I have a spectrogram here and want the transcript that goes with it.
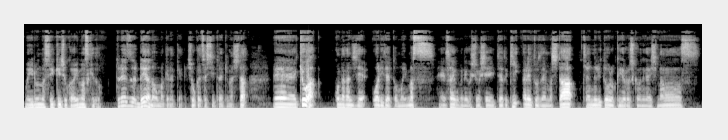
まあ、いろんな成形色ありますけど、とりあえずレアなおまけだけ紹介させていただきました。えー、今日はこんな感じで終わりたいと思います。えー、最後までご視聴していただきありがとうございました。チャンネル登録よろしくお願いします。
